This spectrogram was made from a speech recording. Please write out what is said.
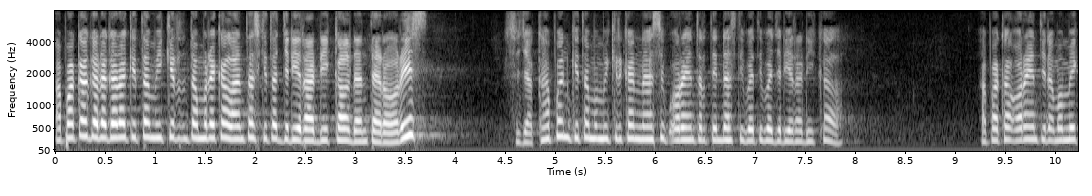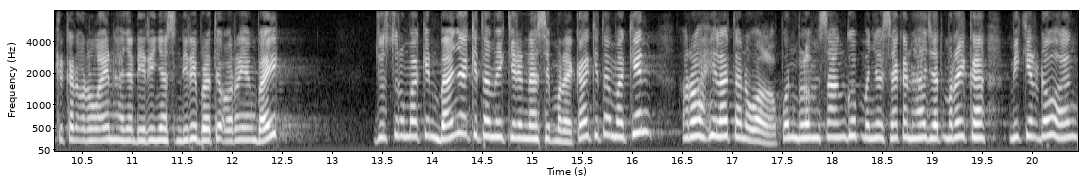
Apakah gara-gara kita mikir tentang mereka lantas kita jadi radikal dan teroris? Sejak kapan kita memikirkan nasib orang yang tertindas tiba-tiba jadi radikal? Apakah orang yang tidak memikirkan orang lain hanya dirinya sendiri berarti orang yang baik? Justru makin banyak kita mikirin nasib mereka, kita makin rohilatan walaupun belum sanggup menyelesaikan hajat mereka, mikir doang.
